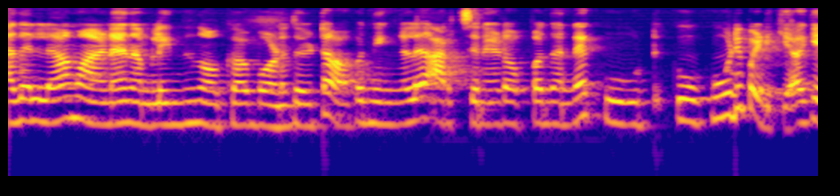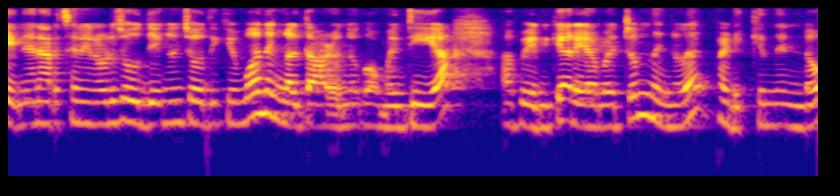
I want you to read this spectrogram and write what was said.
അതെല്ലാമാണ് നമ്മൾ ഇന്ന് നോക്കാൻ പോണത് കേട്ടോ. അപ്പം നിങ്ങൾ അർച്ചനയുടെ ഒപ്പം തന്നെ കൂട്ടി കൂടി പഠിക്കുക. ഓക്കെ ഞാൻ അർച്ചനയോട് ചോദ്യങ്ങൾ ചോദിക്കുമ്പോൾ നിങ്ങൾ താഴെ ഒന്ന് കോമെന്റ് ചെയ്യുക. അപ്പോൾ എനിക്കറിയാൻ പറ്റും നിങ്ങൾ പഠിക്കുന്നുണ്ടോ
